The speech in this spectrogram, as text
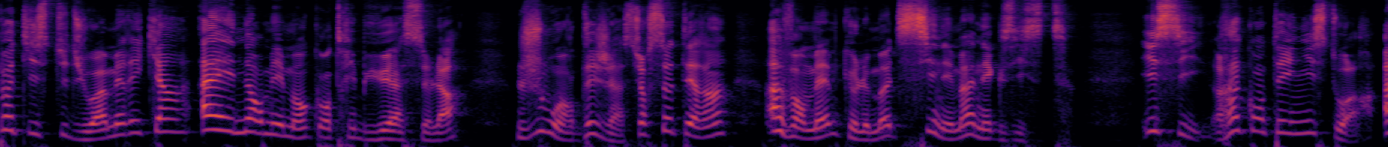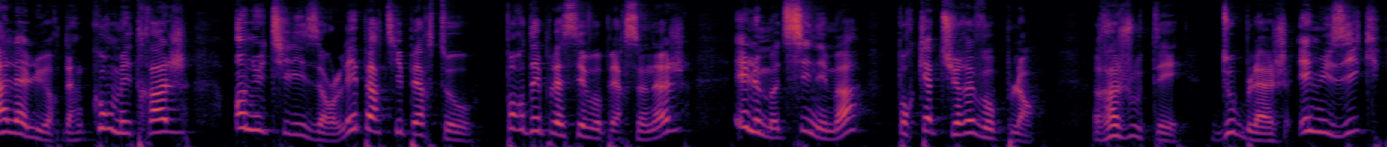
petit studio américain, a énormément contribué à cela, jouant déjà sur ce terrain avant même que le mode cinéma n'existe. Ici, racontez une histoire à l'allure d'un court métrage en utilisant les parties perto pour déplacer vos personnages et le mode cinéma pour capturer vos plans. Rajoutez doublage et musique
